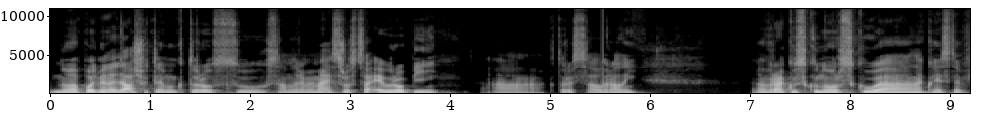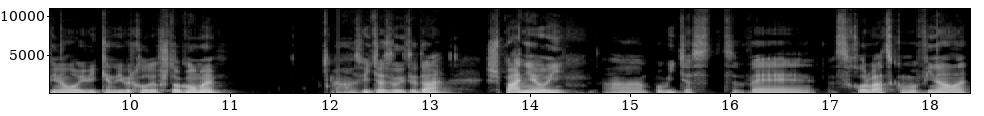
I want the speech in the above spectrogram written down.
No a poďme na ďalšiu tému, ktorou sú samozrejme majstrovstva Európy, a, ktoré sa ohrali v Rakúsku, Norsku a nakoniec ten finálový víkend vyvrcholil v Štokholme. Zvíťazili teda Španieli a po víťazstve s Chorvátskom vo finále.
